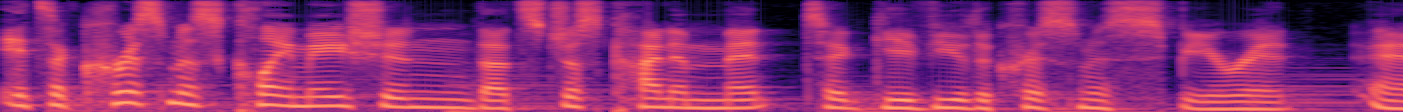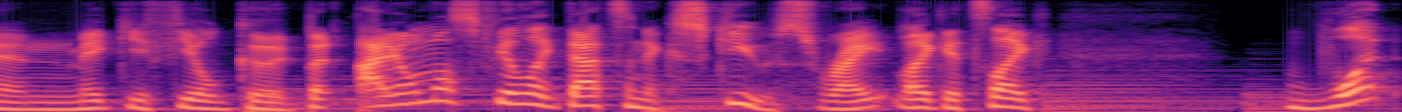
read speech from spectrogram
it's a Christmas claymation that's just kind of meant to give you the Christmas spirit and make you feel good. But I almost feel like that's an excuse, right? Like, it's like, what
